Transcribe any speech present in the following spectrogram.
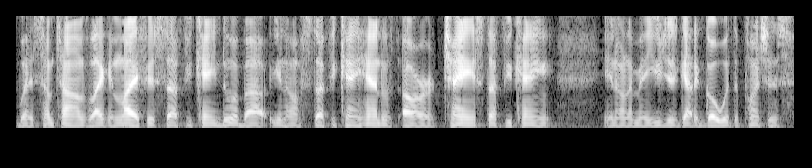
but sometimes, like in life, it's stuff you can't do about, you know, stuff you can't handle or change, stuff you can't, you know what I mean? You just got to go with the punches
